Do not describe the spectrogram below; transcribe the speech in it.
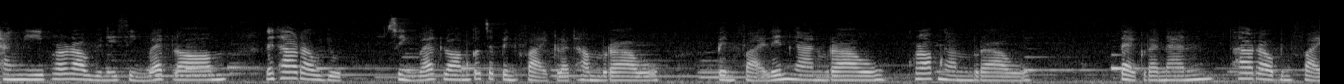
ทั้งนี้เพราะเราอยู่ในสิ่งแวดล้อม และถ้าเราหยุด สิ่งแวดล้อมก็จะเป็นฝ่ายกระทำเรา เป็นฝ่ายเล่นงานเรา ครอบงำเรา แต่กระนั้นถ้าเราเป็นฝ่าย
